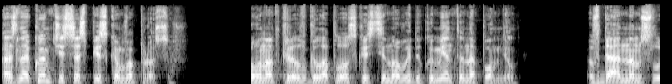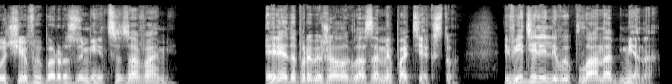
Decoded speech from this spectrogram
Ознакомьтесь со списком вопросов». Он открыл в голоплоскости новый документ и напомнил. В данном случае выбор, разумеется, за вами. Эледа пробежала глазами по тексту. Видели ли вы план обмена?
